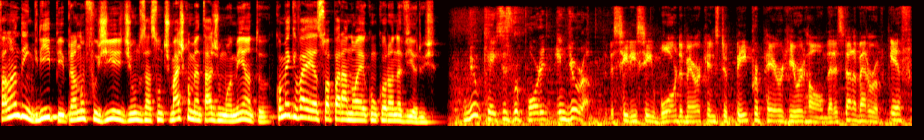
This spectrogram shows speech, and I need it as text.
Falando em gripe, para não fugir de um dos assuntos mais comentados do momento, como é que vai a sua paranoia com o coronavírus? New cases reported in Europe. The CDC warned Americans to be prepared here at home that it's not a matter of if,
